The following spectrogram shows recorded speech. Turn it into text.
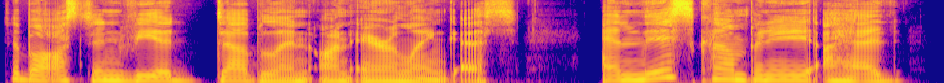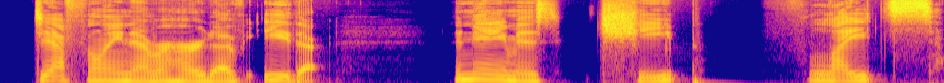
to Boston via Dublin on Aer Lingus. And this company I had definitely never heard of either. The name is Cheap Flights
